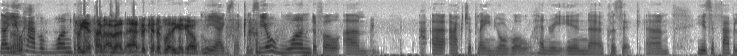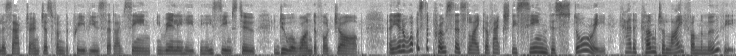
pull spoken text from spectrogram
Now you have a wonderful. So yes, I'm, I'm an advocate of letting it go. Yeah, exactly. So you're a wonderful um, uh, actor playing your role, Henry Ian uh, Cusick. Um, he's a fabulous actor, and just from the previews that I've seen, he really he he seems to do a wonderful job. And you know, what was the process like of actually seeing this story kind of come to life on the movie?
